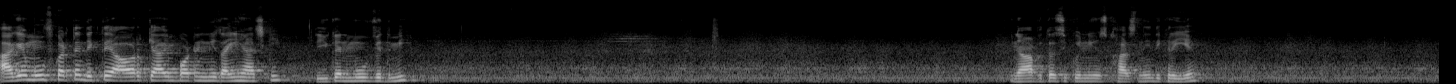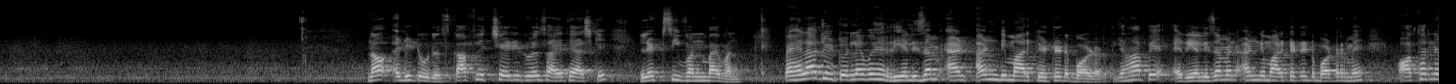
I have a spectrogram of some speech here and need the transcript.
आगे मूव करते हैं, देखते हैं और क्या इंपॉर्टेंट न्यूज़ आई हैं आज की। तो you can move with me यहाँ पे तो ऐसी कोई न्यूज़ खास नहीं दिख रही है। नाउ एडिटोरियल्स काफ़ी अच्छे एडिटोरियल्स आए थे आज के। Let's see one by one पहला जो इटोरियल है, वो है रियलिज्म एंड अनडिमार्केटेड बॉर्डर यहाँ पे रियलिज्म एंड अनडिमार्केटेड बॉर्डर में ऑथर ने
